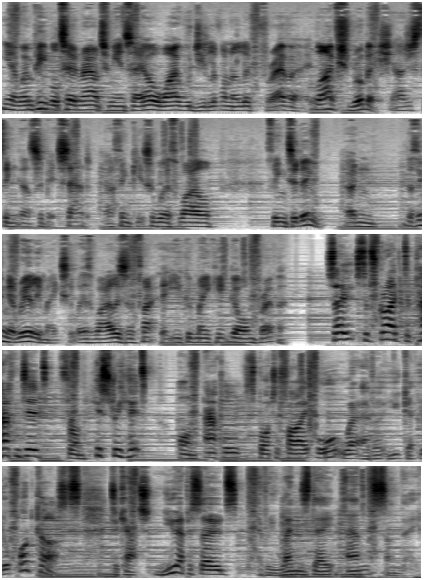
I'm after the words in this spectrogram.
You know, when people turn around to me and say, "Oh, why would you li- want to live forever?" Life's rubbish. I just think that's a bit sad. I think it's a worthwhile thing to do, and the thing that really makes it worthwhile is the fact that you could make it go on forever. So, subscribe to Patented from History Hit on Apple, Spotify, or wherever you get your podcasts to catch new episodes every Wednesday and Sunday.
